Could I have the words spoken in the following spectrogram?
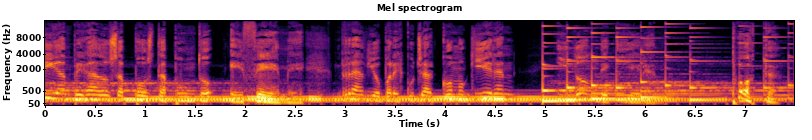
Sigan pegados a posta.fm, radio para escuchar como quieran y donde quieran. Posta.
